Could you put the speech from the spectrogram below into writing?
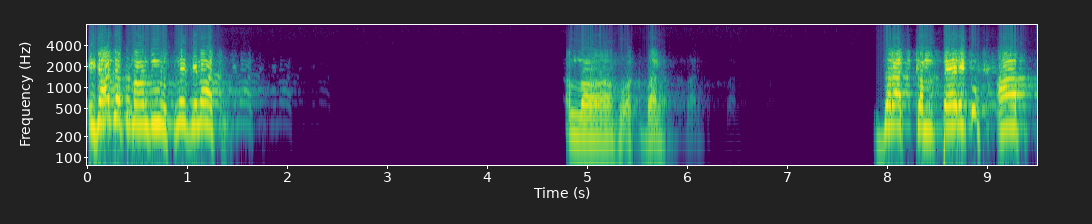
اجازت مانگی اس نے زنا کی۔ اللہ اکبر۔ ذرا کمپیر آپ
